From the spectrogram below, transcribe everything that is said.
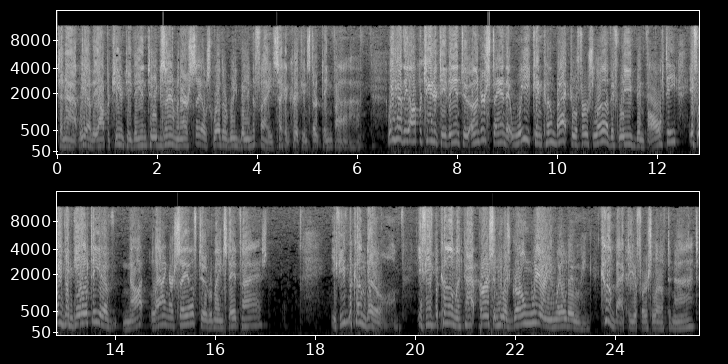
Tonight we have the opportunity then to examine ourselves whether we be in the faith. 2 Corinthians 13, 5. We have the opportunity then to understand that we can come back to a first love if we've been faulty, if we've been guilty of not allowing ourselves to remain steadfast. If you've become dull, if you've become a type person who has grown weary in well-doing, come back to your first love tonight.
